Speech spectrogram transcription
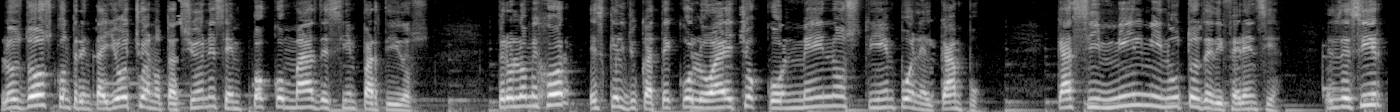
Los dos con 38 anotaciones en poco más de 100 partidos. Pero lo mejor es que el yucateco lo ha hecho con menos tiempo en el campo. Casi mil minutos de diferencia. Es decir,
